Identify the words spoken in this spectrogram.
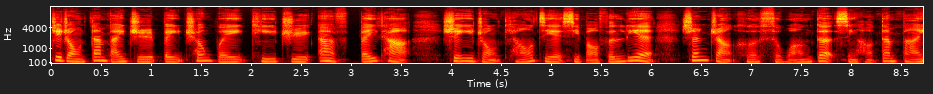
这种蛋白质被称为 TGF 贝塔，是一种调节细胞分裂、生长和死亡的信号蛋白。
